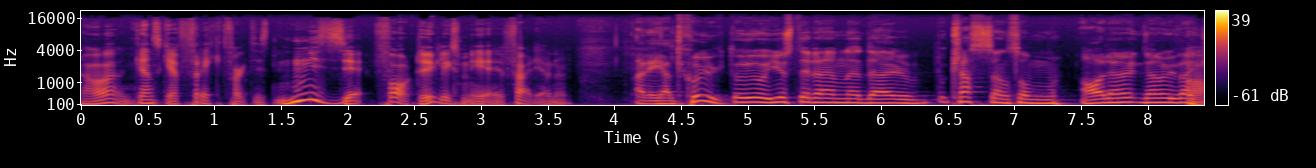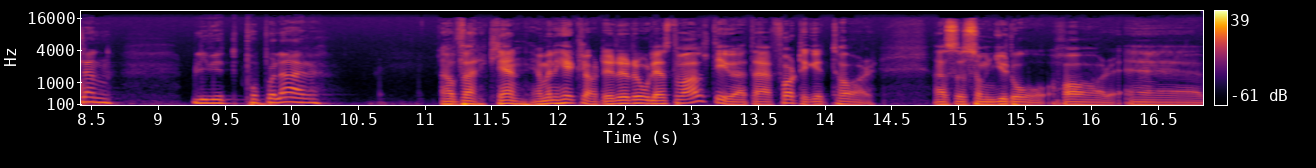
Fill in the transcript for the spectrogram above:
Ja, ganska fräckt faktiskt. Nio fartyg liksom är färdiga nu. Ja det är helt sjukt. Och just det den där klassen som, ja den, den har ju verkligen blivit populär. Ja, verkligen. Ja, men helt klart. Det, det roligaste av allt är ju att det här fartyget tar, alltså som ju då har, eh,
